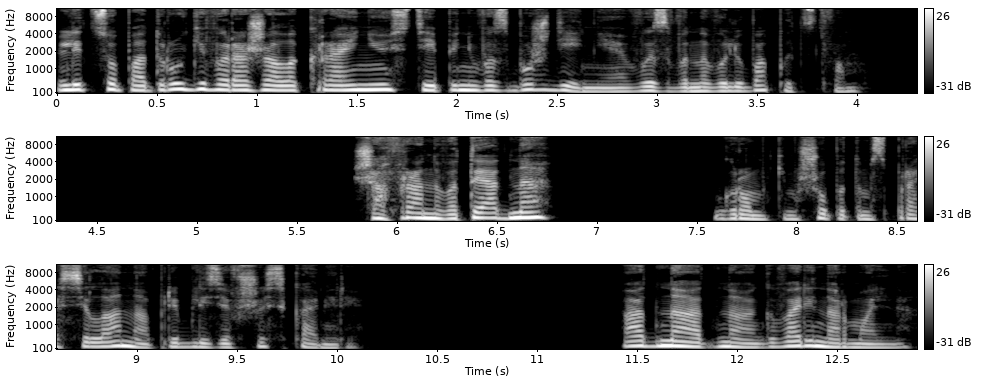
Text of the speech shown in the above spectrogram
Лицо подруги выражало крайнюю степень возбуждения, вызванного любопытством. «Шафранова, ты одна?» Громким шепотом спросила она, приблизившись к камере. «Одна, одна, говори нормально».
